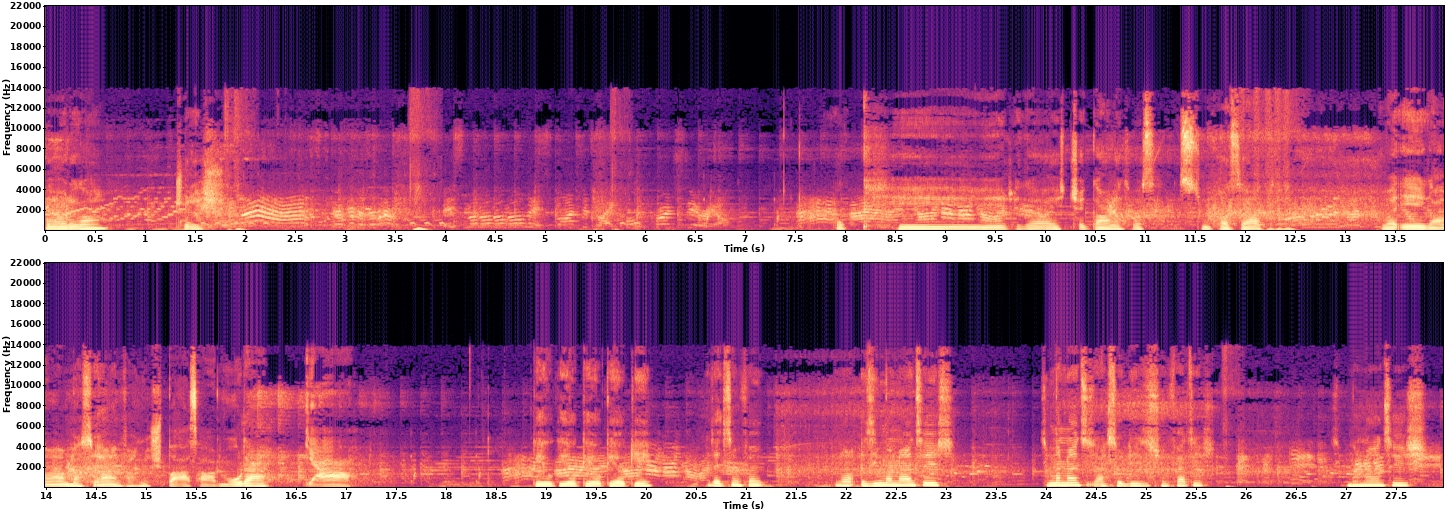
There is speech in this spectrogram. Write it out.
Oh, Digga. Chillig. Okay, Digga, ich check gar nicht, was Super sagt. Aber egal, man muss ja einfach nur Spaß haben, oder? Ja. Okay, okay, okay, okay, okay. 56, 97. 97, achso, die ist schon fertig. 97.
